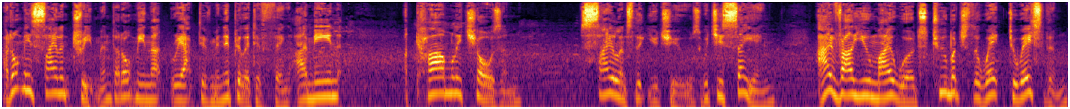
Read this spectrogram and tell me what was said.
I don't mean silent treatment. I don't mean that reactive, manipulative thing. I mean a calmly chosen silence that you choose, which is saying, I value my words too much the way, to waste them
